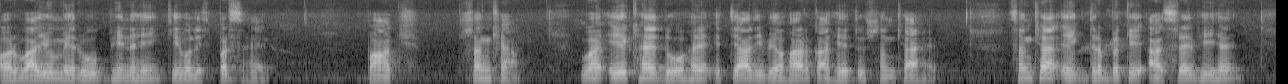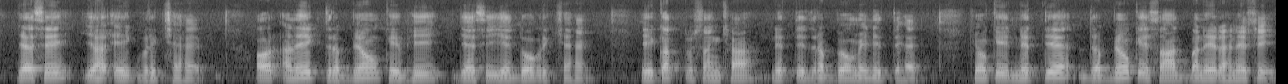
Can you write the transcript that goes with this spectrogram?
और वायु में रूप भी नहीं, केवल स्पर्श है। पाँच, संख्या। वह एक है, दो है, इत्यादि व्यवहार का हेतु संख्या है। संख्या एक द्रव्य के आश्रय भी है, जैसे यह एक वृक्ष है, और अनेक द्रव्यों के भी जैसे ये दो वृक्ष हैं। एकत्व संख्या नित्य द्रव्यों में नित्य है, क्योंकि नित्य द्रव्यों के साथ बने रहने से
